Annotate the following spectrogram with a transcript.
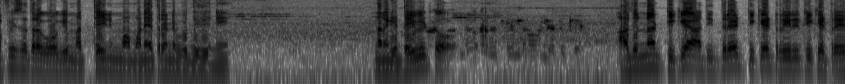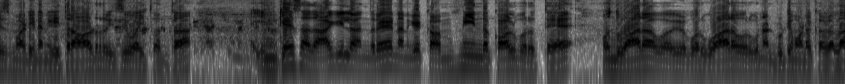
ಆಫೀಸ್ ಹತ್ರ ಹೋಗಿ ಮತ್ತೆ ನಿಮ್ಮ ಮನೆ ಹತ್ರನೇ ಬಂದಿದ್ದೀನಿ. ನನಗೆ ದಯವಿಟ್ಟು ಅದಕ್ಕೆ. ಅದನ್ನು ಟಿಕೆ ಅದಿದ್ದರೆ ಟಿಕೆಟ್ ರೀ ಟಿಕೆಟ್ ರೇಸ್ ಮಾಡಿ ನನಗೆ ಈ ಥರ ಆರ್ಡರ್ ರಿಸೀವ್ ಆಯಿತು ಅಂತ. ಇನ್ ಕೇಸ್ ಅದಾಗಿಲ್ಲ ಅಂದರೆ ನನಗೆ ಕಂಪ್ನಿಯಿಂದ ಕಾಲ್ ಬರುತ್ತೆ. ಒಂದು ವಾರವರೆಗೂ ವಾರವರೆಗೂ ನಾನು ಡ್ಯೂಟಿ ಮಾಡೋಕ್ಕಾಗಲ್ಲ.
